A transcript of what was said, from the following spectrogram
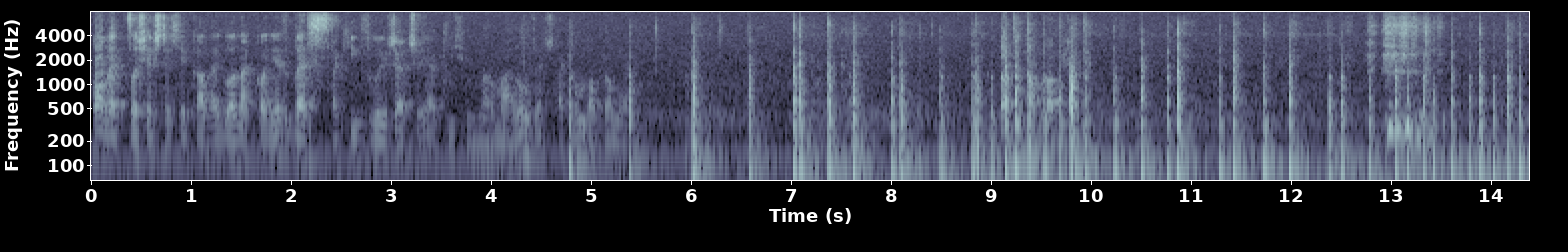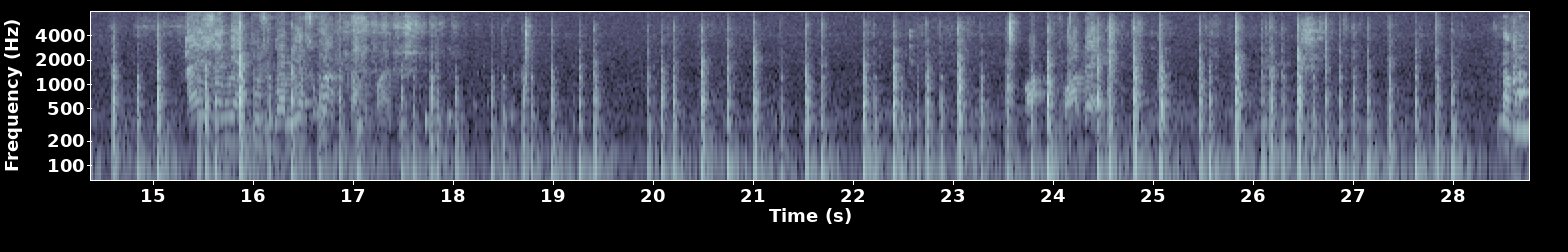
Powiedz coś jeszcze ciekawego na koniec, bez takich złych rzeczy, jakiś normalną rzecz, taką dobrą jak... jak to już była moja słuchawka, wypatrz. Władek. Dobra.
